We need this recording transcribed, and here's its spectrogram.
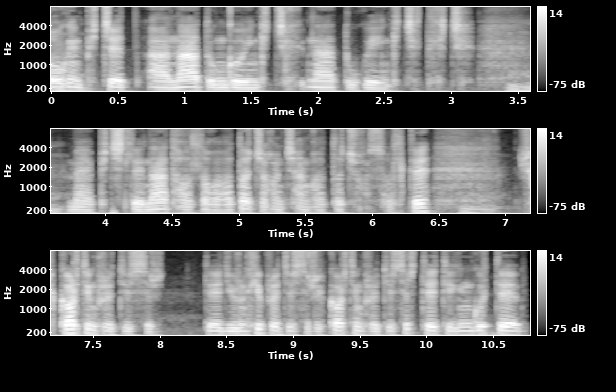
Дууг нь бичээд а наад өнгөө ингэчих, наад үгээ ингэчих тэгчих. Маа бичлээ, наад хоолоогоо одоо жоохон чанга одоо жоохон сул те. Рекординг продюсер. Тэгээд ерөнхий продюсер, рекординг продюсер те тэгэнгүүтээ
